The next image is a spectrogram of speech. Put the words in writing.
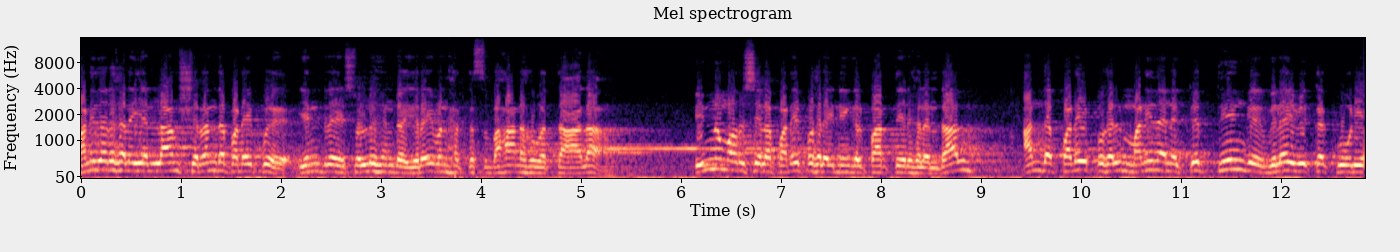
மனிதர்களை எல்லாம் சிறந்த படைப்பு என்று சொல்லுகின்ற இறைவன் ஹக்கு சுபஹானகுவத்தாலா இன்னும் ஒரு சில படைப்புகளை நீங்கள் பார்த்தீர்கள் என்றால் அந்த படைப்புகள் மனிதனுக்கு தீங்கு விளைவிக்கக்கூடிய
